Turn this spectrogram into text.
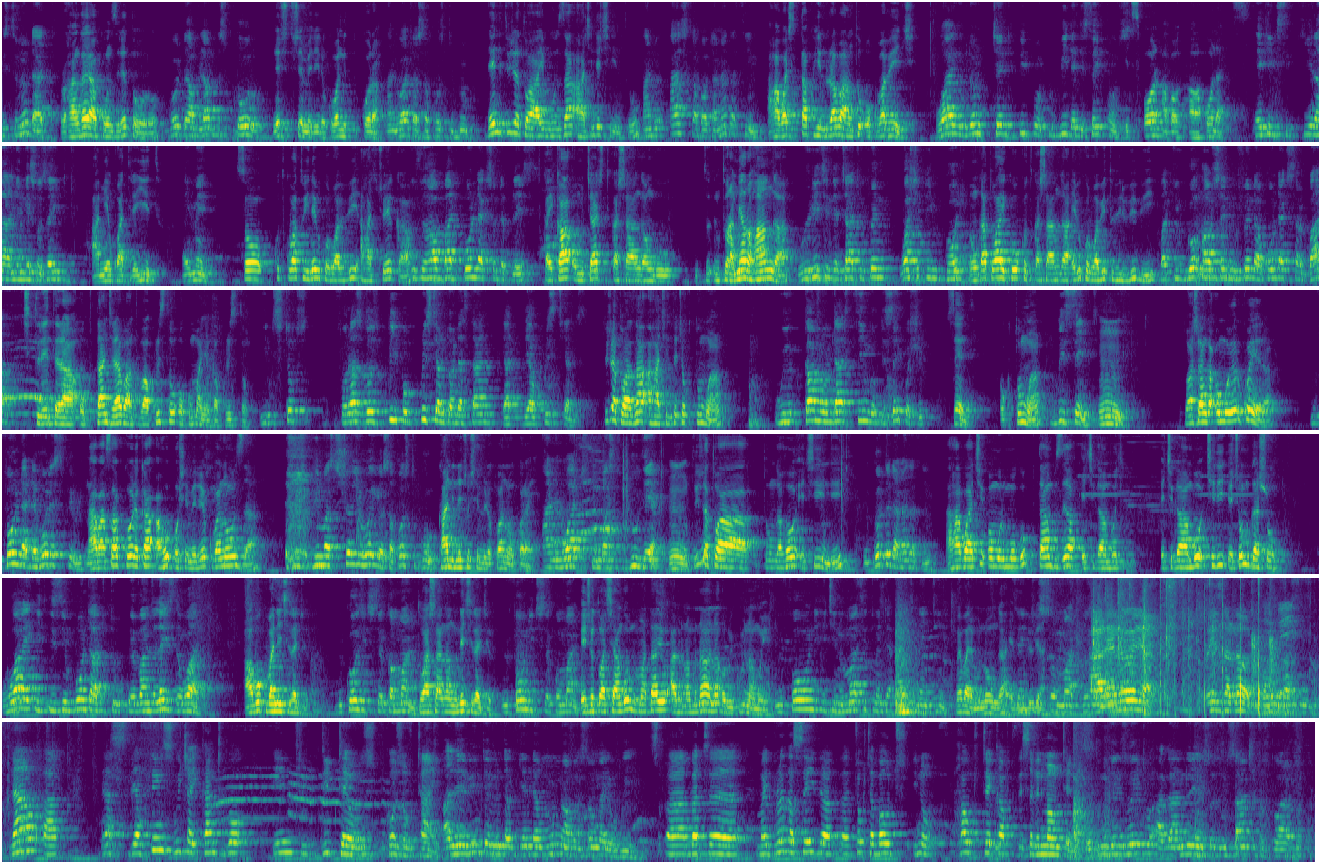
is to know that ruhanga yakunzire toro. God have loved story n'eki tushemereire kuba nitukora. and what we are supposed to do. then tuje twayibuuza aha kindi kintu And we asked about another thing. Aha bwaki tutakuhindura abantu okuba beegi why we don't change people to be the disciples. its all about our conduct. Ekikisikira nyengeso zaitu. Aha myekwatire yitu. Amen so kuba tuyine ibikorwa bibi aha kicweka. Tukahika omu church tukashanga ngu nturamya ruhanga. onka twahika okwo tukashanga ebikorwa bitu biri bibi. Kitureetera okutangira abantu ba kristo okumanya nka kristo. For us those people christian to understand that they are christians. Tuija twaza aha kintu ekyokutumwa we come on that thing of discipleship. Sente okutumwa. Be sent mm. twashanga omwoyo orikwera we found that the holy spirit nabaasa kukworeka aho oshemereire kuba nooza. He must show you where you're supposed to go kandi necyo shemerewe kuba nokorayo and what you must do there. Mm, tujya twatungaho ekindi. We go to another thing. aha bwaki omurimo gw'okutambuza ekigambo ekigambo kiri ekyomugasho? Why it is important to evangelize the word? ahabw'okuba n'ekiragiro Because it's a command. twashanga ngu n'ekiragiro We found it's a command. ekyo twakihanga omu matayo 28 orwa 19 We found it in Matthew 28 19. mwebare munonga Thank ebintu you byange so much. Those are- Hallelujah. Praise the Lord. Now, uh, there are things which I can't go into details because of time. hariho ebintu ebintu kugenda muno aho ensonga y'obwire So, uh, but uh, my brother said, uh, uh, talked about, you know, how to take up the seven mountains. otu mugenzi wetu agambire ensozi musanvu tuzitwara tuta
